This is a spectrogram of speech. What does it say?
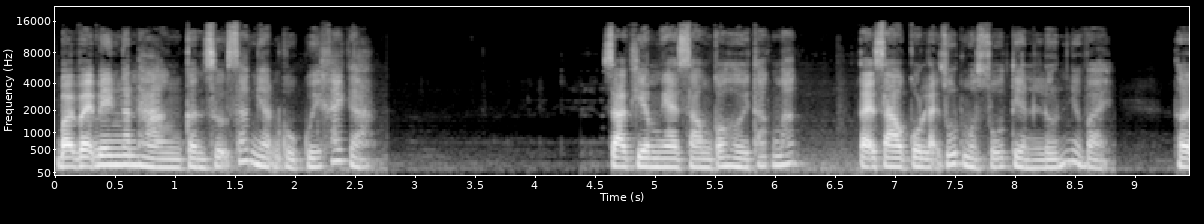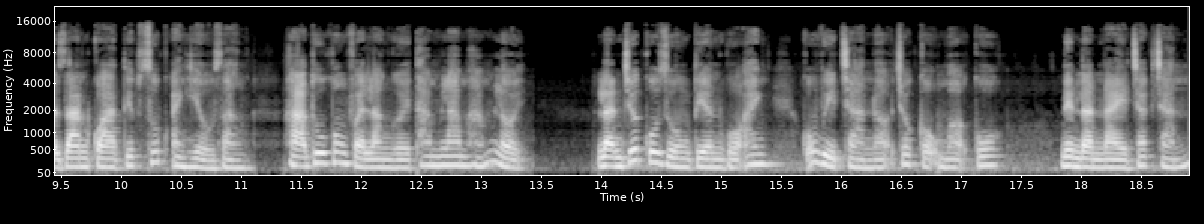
Bởi vậy bên ngân hàng cần sự xác nhận của quý khách à? Dạ Khiêm nghe xong có hơi thắc mắc. Tại sao cô lại rút một số tiền lớn như vậy? Thời gian qua tiếp xúc anh hiểu rằng Hạ Thu không phải là người tham lam hám lợi. Lần trước cô dùng tiền của anh cũng vì trả nợ cho cậu mợ cô. Nên lần này chắc chắn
